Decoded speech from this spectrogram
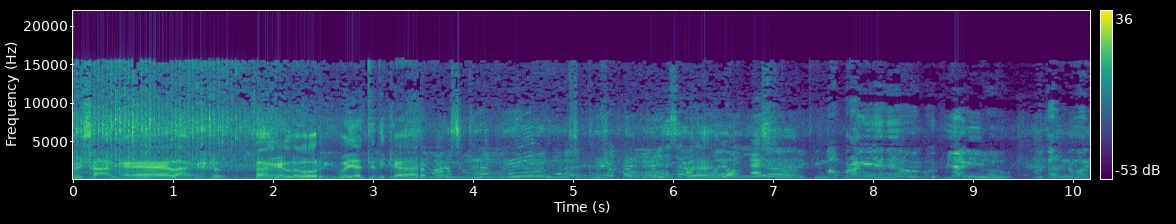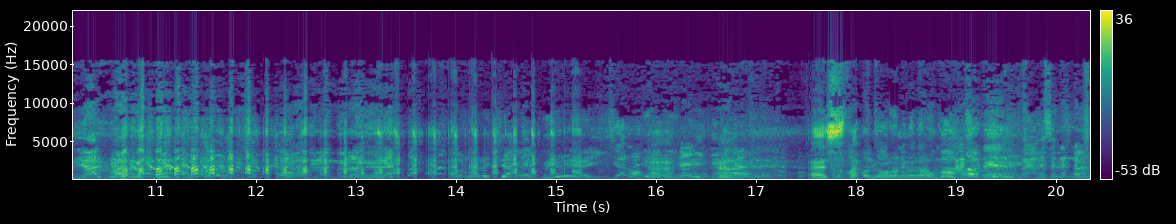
Wis angel, angel. Angel lur, iki wayahe titik arep. Ya iya, koyo es iki. Ngoprang ngene, biang iki. Muter nuwun ya. Bir. Iya. Ubah-ubah ya. seneng.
